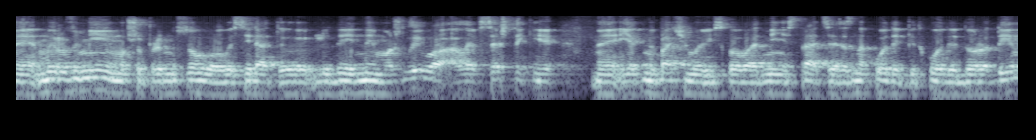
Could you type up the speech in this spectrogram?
Е, Ми розуміємо, що примусово виселяти людей неможливо, але все ж таки. Е, Як ми бачимо, військова адміністрація знаходить підходи до родин,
